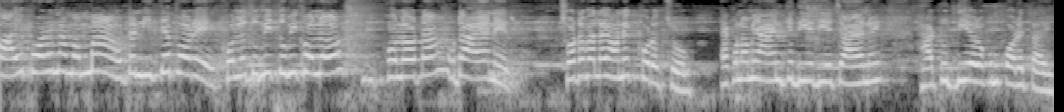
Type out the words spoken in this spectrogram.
পায়ে পড়ে না মাম্মা, ওটা নিতে পড়ে। খোলো তুমি তুমি খোলো। খোলো ওটা ওটা আয়ানের। ছোটোবেলায় অনেক করেছ। এখন আমি আয়নকে দিয়ে দিয়েছি। আয়ন ওই হাঁটু দিয়ে ওরকম করে তাই।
